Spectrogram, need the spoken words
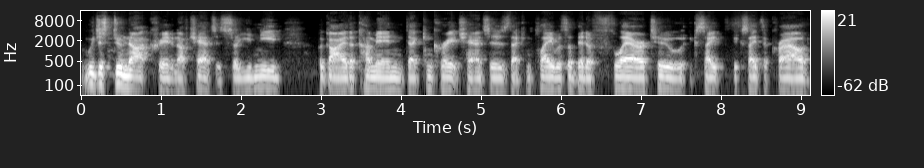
We just do not create enough chances. So you need a guy that come in that can create chances, that can play with a bit of flair to excite excite the crowd.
